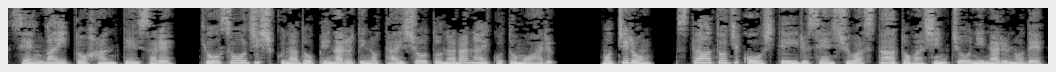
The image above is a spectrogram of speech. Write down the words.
戦外と判定され、競争自粛などペナルティの対象とならないこともある。もちろん、スタート事故をしている選手はスタートが慎重になるので、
